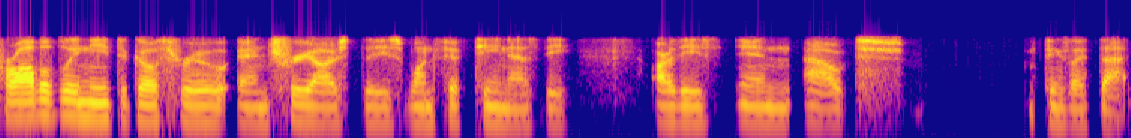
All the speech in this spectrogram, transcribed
probably need to go through and triage these 115 as the are these in out things like that.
